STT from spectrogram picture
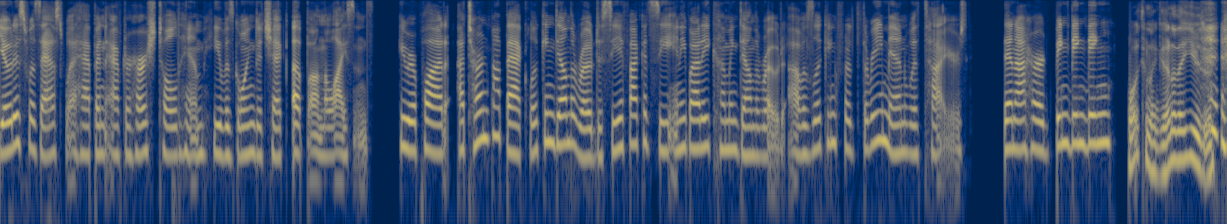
Yodis was asked what happened after Hirsch told him he was going to check up on the license. He replied, I turned my back looking down the road to see if I could see anybody coming down the road. I was looking for three men with tires. Then I heard bing, bing, bing. What kind of gun are they using?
